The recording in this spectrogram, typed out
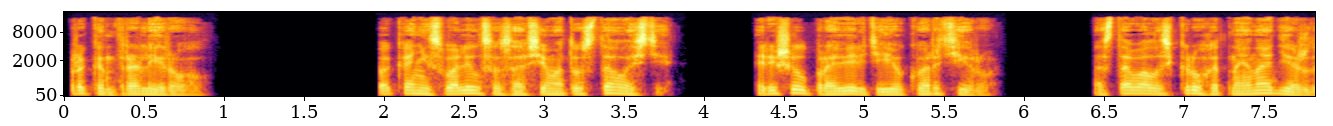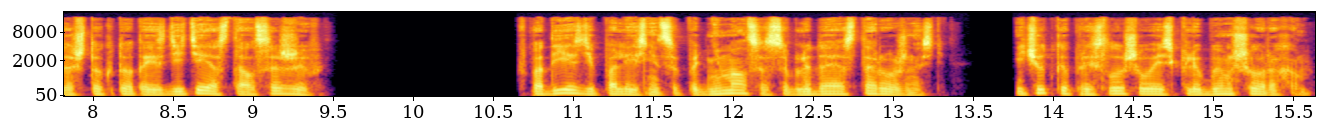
проконтролировал. Пока не свалился совсем от усталости, решил проверить ее квартиру. Оставалась крохотная надежда, что кто-то из детей остался жив. В подъезде по лестнице поднимался, соблюдая осторожность и чутко прислушиваясь к любым шорохам.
